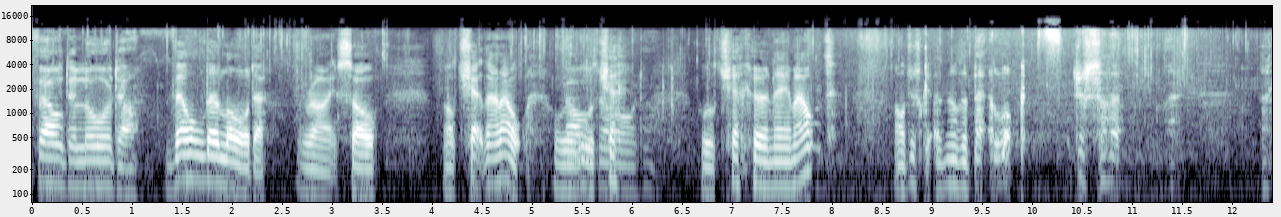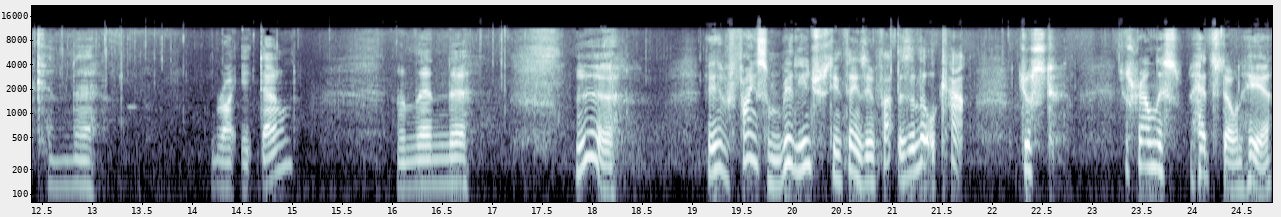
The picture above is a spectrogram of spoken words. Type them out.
Velda Lauder. Velda Lauder. Right, so I'll check that out. We'll, we'll check we'll check her name out. I'll just get another better look just so that I can uh, write it down. And then uh, yeah. You find some really interesting things. In fact there's a little cat just just round this headstone here.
